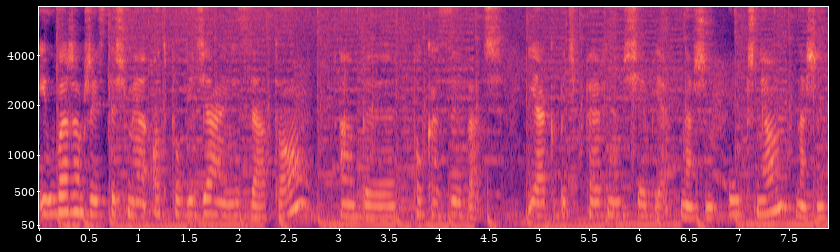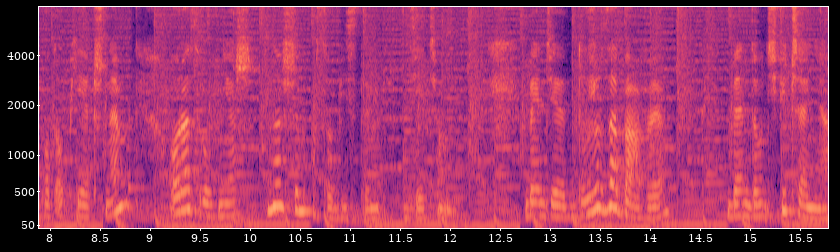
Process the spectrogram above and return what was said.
I uważam, że jesteśmy odpowiedzialni za to, aby pokazywać, jak być pewnym siebie naszym uczniom, naszym podopiecznym oraz również naszym osobistym dzieciom. Będzie dużo zabawy, będą ćwiczenia,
